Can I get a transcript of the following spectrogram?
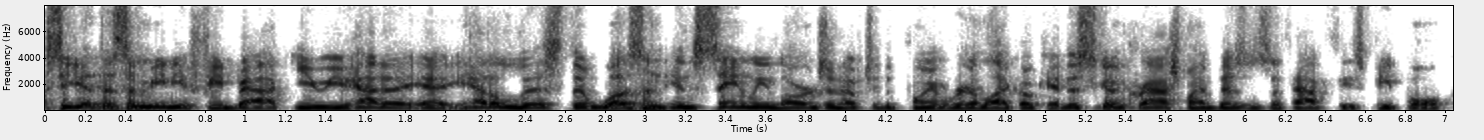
so you get this immediate feedback. You you had a you had a list that wasn't insanely large enough to the point where you're like, okay, this is going to crash my business if half these people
